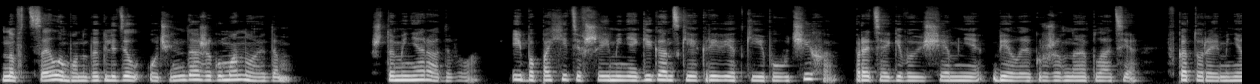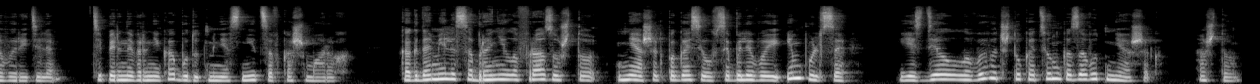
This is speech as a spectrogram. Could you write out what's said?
но в целом он выглядел очень даже гуманоидом, что меня радовало, ибо похитившие меня гигантские креветки и паучиха, протягивающие мне белое кружевное платье, в которое меня вырядили, теперь наверняка будут мне сниться в кошмарах. Когда Мелис обронила фразу, что «няшек погасил все болевые импульсы», я сделала вывод, что котенка зовут Няшек. А что,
